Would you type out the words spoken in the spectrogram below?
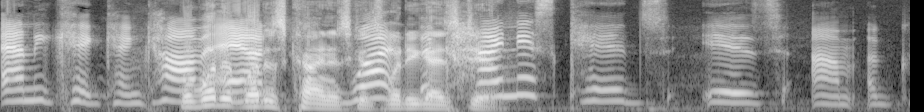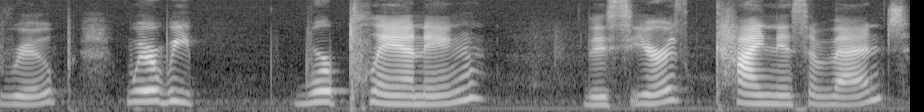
any kid can come. But what- what is Kindness Kids? What do you guys the do? Kindness Kids is um, a group where we we're planning this year's kindness event.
